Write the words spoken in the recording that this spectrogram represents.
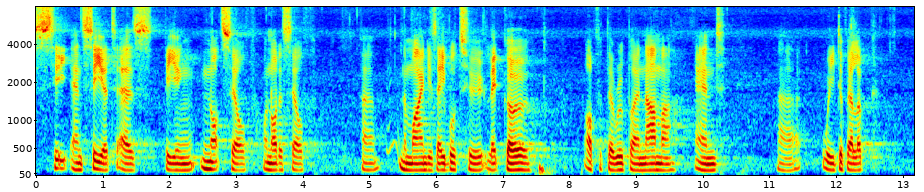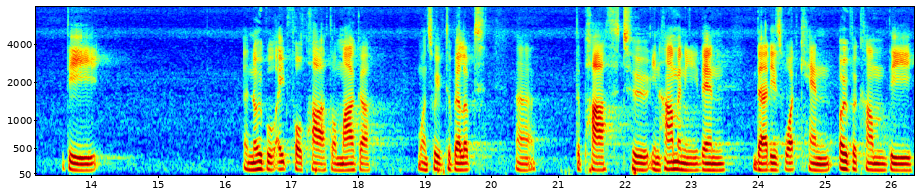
see and see it as being not self or not a self. Uh, the mind is able to let go of the rupa and nama, and uh, we develop the a noble eightfold path or marga. Once we've developed uh, the path to in harmony, then that is what can overcome the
